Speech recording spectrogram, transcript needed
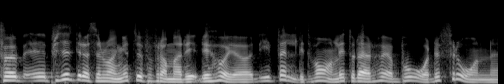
för eh, precis det resonemanget du får fram här, det, det hör jag, det är väldigt vanligt och där hör jag både från, eh,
